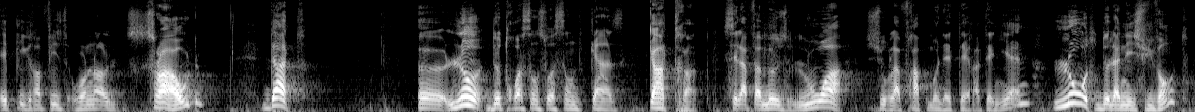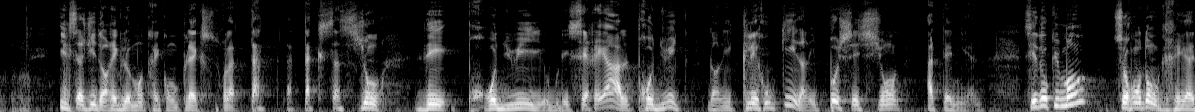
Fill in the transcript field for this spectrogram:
épigraphiste Ronald Stroud, datent euh, l'un de 375-4, c'est la fameuse loi sur la frappe monétaire athénienne, l'autre de l'année suivante, il s'agit d'un règlement très complexe sur la, taxation des produits ou des céréales produites dans les clérouquis, dans les possessions athéniennes. Ces documents seront donc euh,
